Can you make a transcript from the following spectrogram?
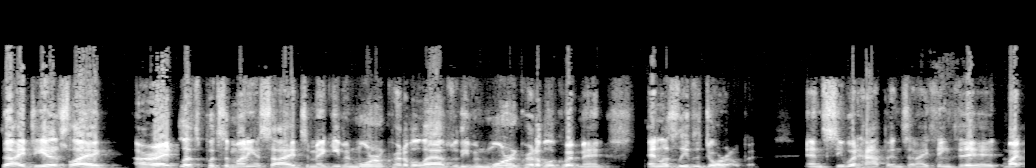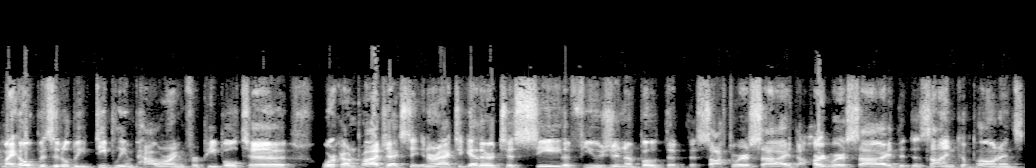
the idea is like, all right, let's put some money aside to make even more incredible labs with even more incredible equipment, and let's leave the door open and see what happens. And I think that my, my hope is it'll be deeply empowering for people to work on projects, to interact together, to see the fusion of both the, the software side, the hardware side, the design components,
